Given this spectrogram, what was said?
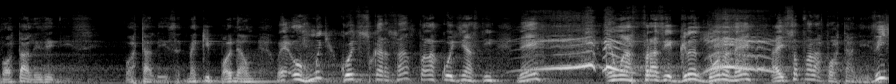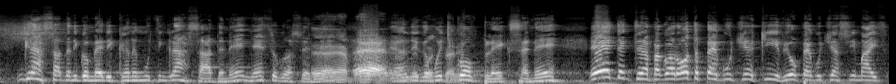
Fortaleza, disse. Fortaleza. Como é que pode, não? É um monte de coisa, o cara só falar coisinha assim, né? É uma frase grandona, né? Aí só falar Fortaleza. Ih, engraçada a língua americana, é muito engraçada, né? Né, seu grosseiro? É, né? é, é uma é língua muito diferente. complexa, né? Ei, Donald Trump, agora outra perguntinha aqui, viu? Uma perguntinha assim mais,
